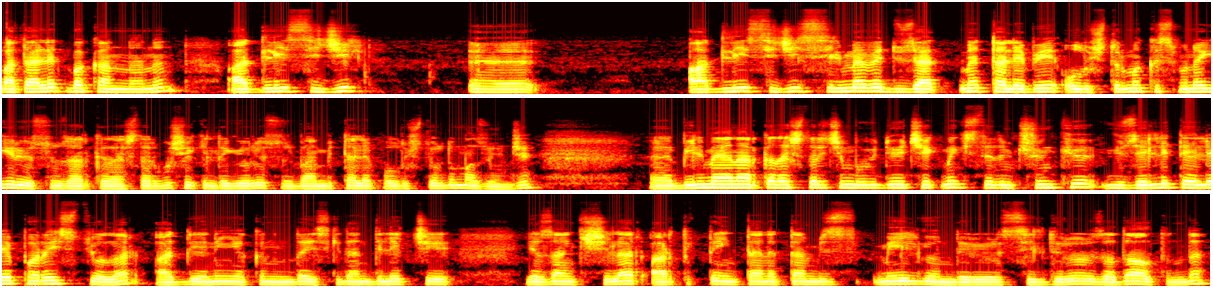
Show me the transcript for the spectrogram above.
Adalet Bakanlığı'nın adli sicil e, adli sicil silme ve düzeltme talebi oluşturma kısmına giriyorsunuz arkadaşlar. Bu şekilde görüyorsunuz. Ben bir talep oluşturdum az önce. Ee, bilmeyen arkadaşlar için bu videoyu çekmek istedim. Çünkü 150 TL para istiyorlar. Adliyenin yakınında eskiden dilekçe yazan kişiler artık da internetten biz mail gönderiyoruz, sildiriyoruz adı altında.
